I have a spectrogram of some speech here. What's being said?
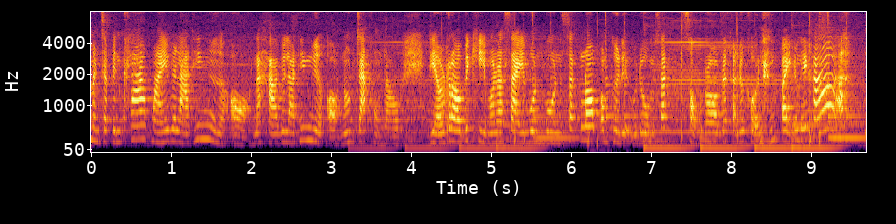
มันจะเป็นคราบไหมเวลาที่เหงื่อออกนะคะ เวลาที่เหงื่อออกน้องจักของเรา เดี๋ยวเราไปขี่มอเตอร์ไซค์วนๆสักรอบอำเภอเดชอุดมสักสองรอบนะคะทุกคนไปกันเลยค่ะ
